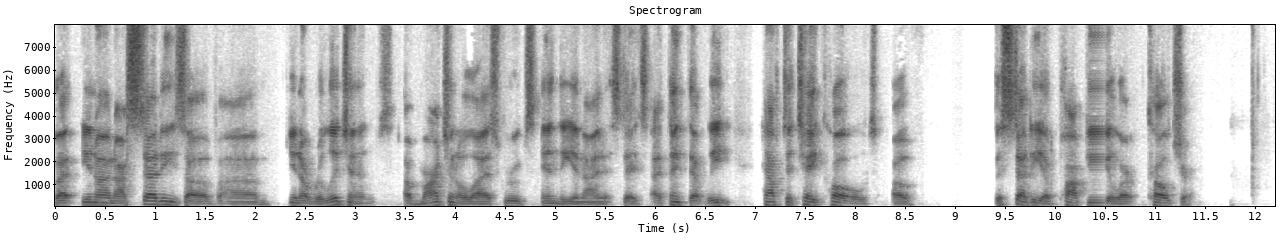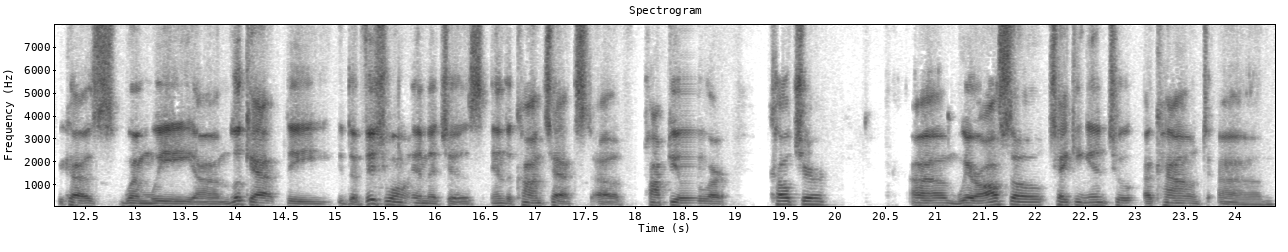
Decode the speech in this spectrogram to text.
But you know, in our studies of um, you know religions of marginalized groups in the United States, I think that we have to take hold of the study of popular culture. Because when we um, look at the, the visual images in the context of popular culture, um, we're also taking into account um,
